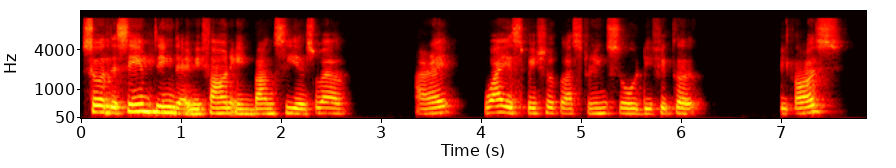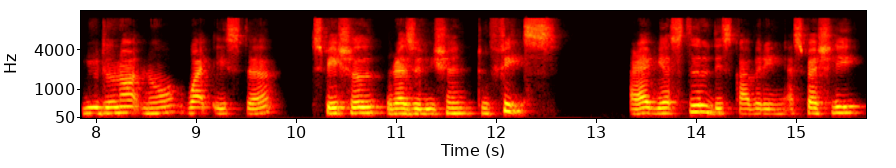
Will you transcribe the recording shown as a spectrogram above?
So the same thing that we found in Banksy as well. All right. Why is spatial clustering so difficult? Because you do not know what is the spatial resolution to fix. All right. We are still discovering, especially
